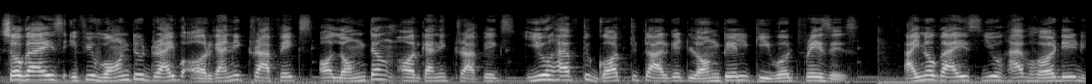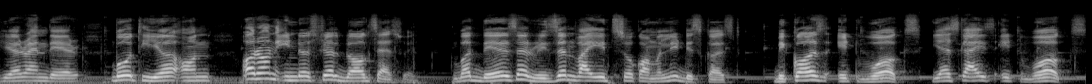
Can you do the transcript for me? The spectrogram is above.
So guys, if you want to drive organic traffics or long-term organic traffics, you have to got to target long-tail keyword phrases. I know guys, you have heard it here and there, both here on or on industrial blogs as well. But there's a reason why it's so commonly discussed. Because it works. Yes guys, it works.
